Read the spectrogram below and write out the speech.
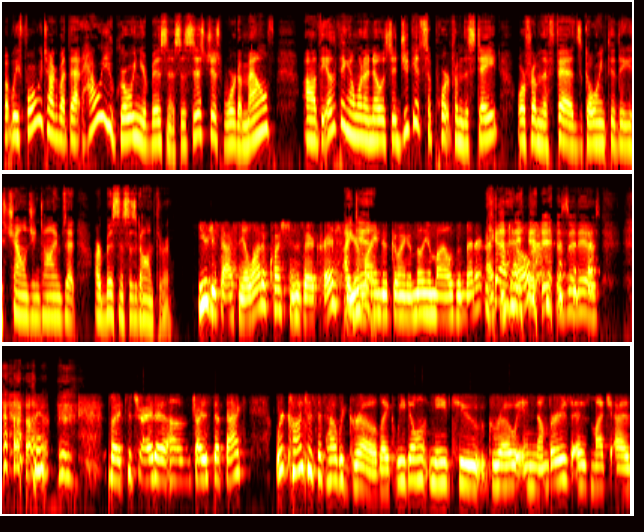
But before we talk about that, how are you growing your business? Is this just word of mouth? Uh, the other thing I want to know is did you get support from the state or from the feds going through these challenging times that our business has gone through? You just asked me a lot of questions there, Chris. So your did. mind is going a million miles a minute. I yeah, can tell. it is. It is. but to try to um, try to step back, we're conscious of how we grow. Like we don't need to grow in numbers as much as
